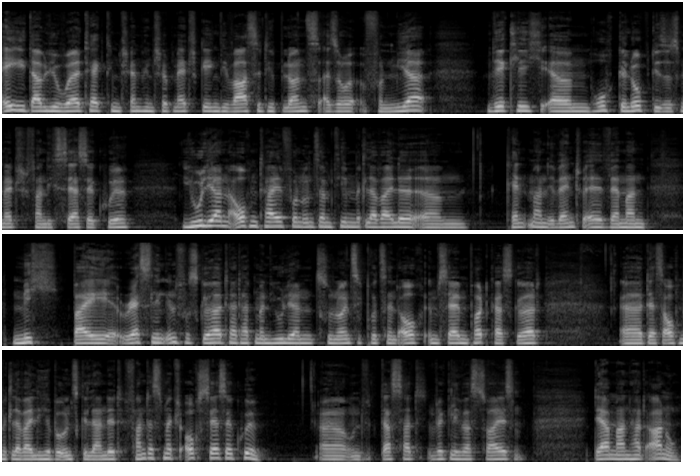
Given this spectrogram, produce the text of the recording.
AEW World Tag Team Championship Match gegen die Varsity Blondes. Also von mir wirklich ähm, hoch gelobt, dieses Match. Fand ich sehr, sehr cool. Julian, auch ein Teil von unserem Team mittlerweile, ähm, kennt man eventuell, wenn man mich bei Wrestling Infos gehört hat, hat man Julian zu 90% auch im selben Podcast gehört. Äh, der ist auch mittlerweile hier bei uns gelandet. Fand das Match auch sehr, sehr cool. Äh, und das hat wirklich was zu heißen. Der Mann hat Ahnung.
